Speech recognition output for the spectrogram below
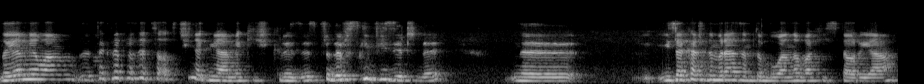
no ja miałam, tak naprawdę co odcinek miałam jakiś kryzys, przede wszystkim fizyczny. E, I za każdym razem to była nowa historia.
